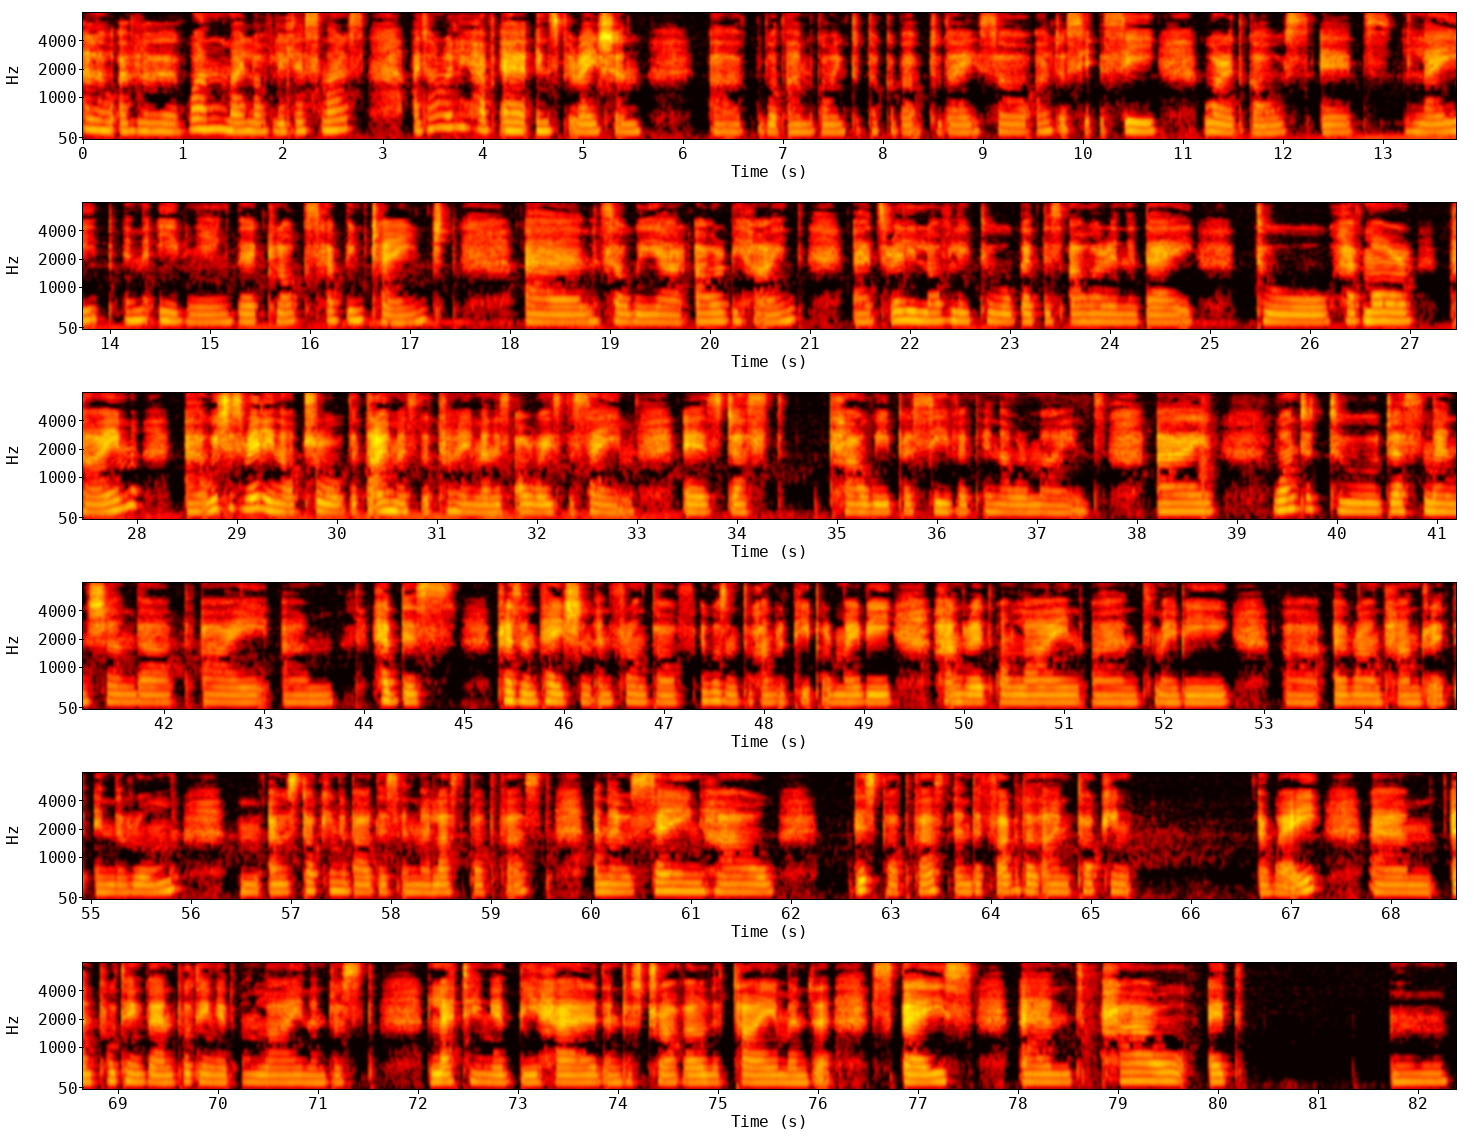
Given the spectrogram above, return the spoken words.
Hello, everyone, my lovely listeners. I don't really have uh, inspiration uh, what I'm going to talk about today, so I'll just see where it goes. It's late in the evening, the clocks have been changed, and so we are hour behind. It's really lovely to get this hour in the day to have more time uh, which is really not true. The time is the time and is always the same. It's just how we perceive it in our minds. I wanted to just mention that I um, had this presentation in front of it wasn't 200 people maybe 100 online and maybe uh, around 100 in the room I was talking about this in my last podcast, and I was saying how this podcast and the fact that I'm talking away um, and putting then putting it online and just letting it be heard and just travel the time and the space and how it um,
